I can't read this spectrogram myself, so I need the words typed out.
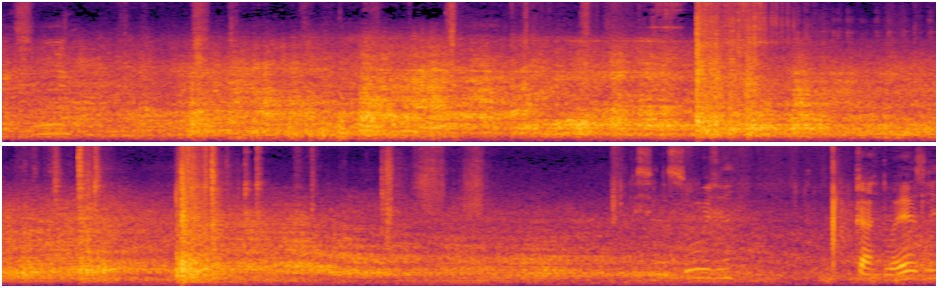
Caixinha. Carro do Wesley.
